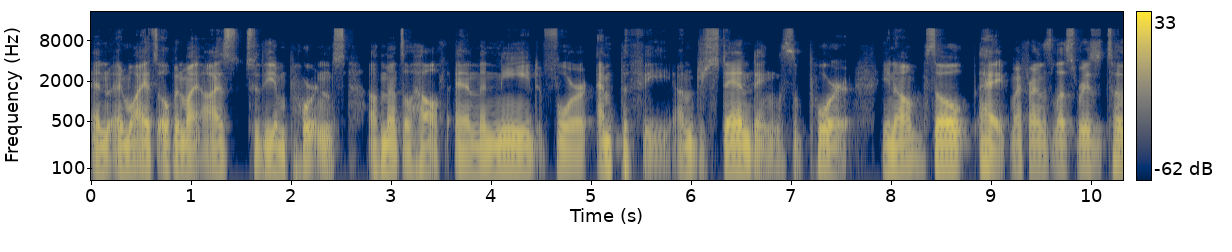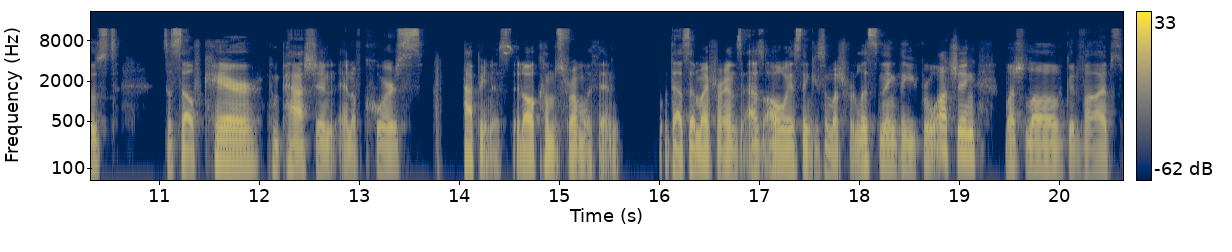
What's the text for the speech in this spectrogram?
and and why it's opened my eyes to the importance of mental health and the need for empathy understanding support you know? So hey my friends let's raise a toast to self-care compassion and of course happiness. It all comes from within. With that said my friends as always thank you so much for listening. Thank you for watching. Much love good vibes.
